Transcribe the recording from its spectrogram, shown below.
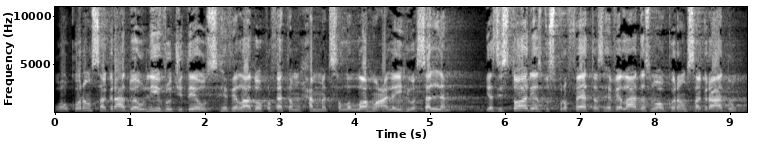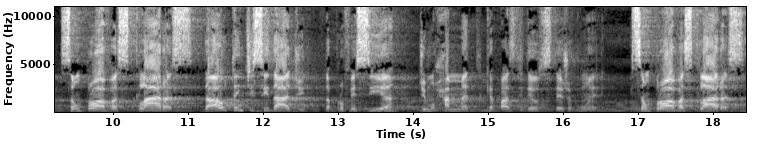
O Alcorão Sagrado é o livro de Deus revelado ao profeta Muhammad sallallahu alaihi wasallam. E as histórias dos profetas reveladas no Alcorão Sagrado são provas claras da autenticidade da profecia de Muhammad, que a paz de Deus esteja com ele. E são provas claras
